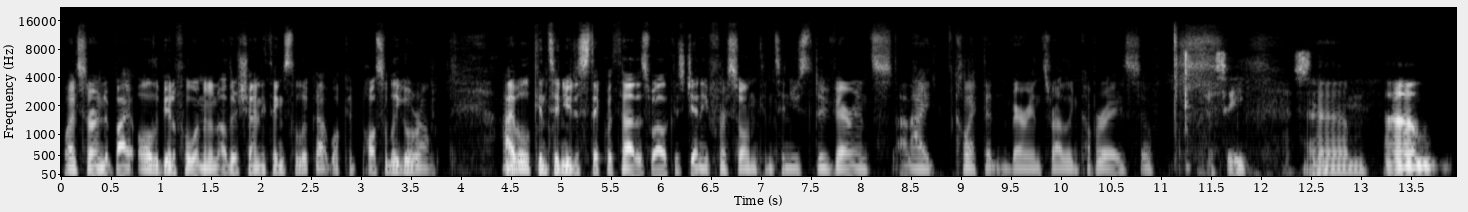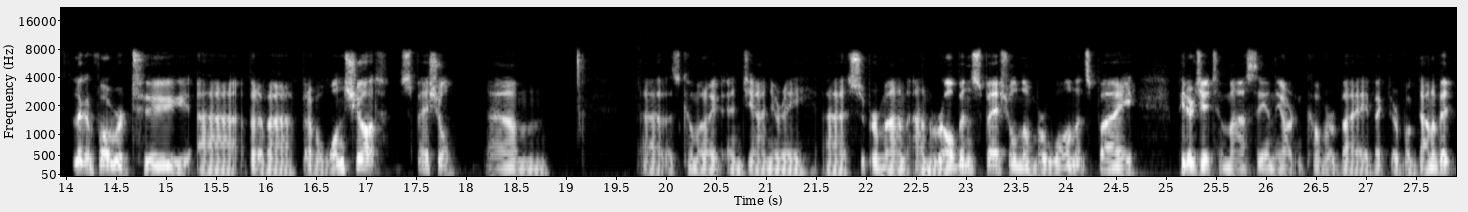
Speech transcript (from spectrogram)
while surrounded by all the beautiful women and other shiny things to look at. What could possibly go wrong? I hmm. will continue to stick with that as well because Jenny Frison continues to do variants, and I collect it in variants rather than cover A's. So I see. Um, um, looking forward to uh, a bit of a bit of a one shot special um, uh, that's coming out in January. Uh, Superman and Robin special number one. It's by Peter J. Tomasi and the art and cover by Viktor Bogdanovic.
